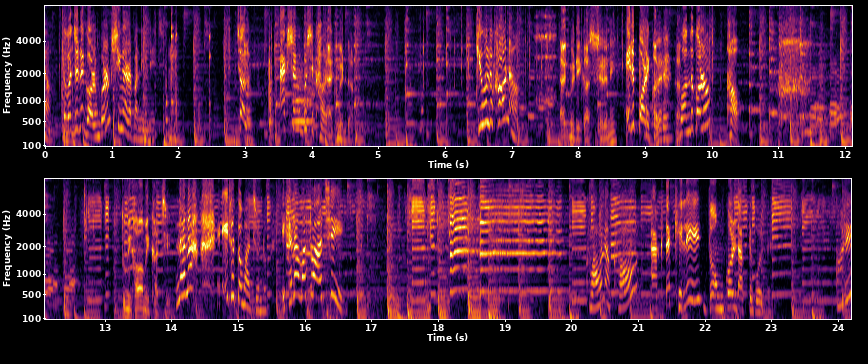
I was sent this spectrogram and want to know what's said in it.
না তোমার জন্য গরম গরম সিঙ্গারা বানিয়ে নিয়েছি চলো একসঙ্গে বসে খাও এক মিনিট দাও। কি হলো খাও না? এক মিনিট কাজটা ছেড়ে নি। এটা পরে করবে। বন্ধ করো খাও। তুমি খাও আমি খাচ্ছি। না না এটা তোমার জন্য। এখানে আমার তো আছে। খাও না খাও। একটা খেলে দমকল ডাকতে বলবে। আরে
